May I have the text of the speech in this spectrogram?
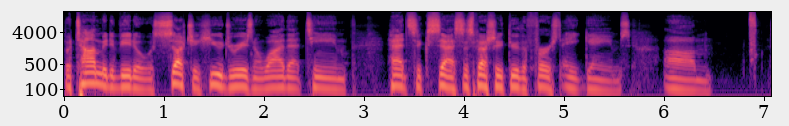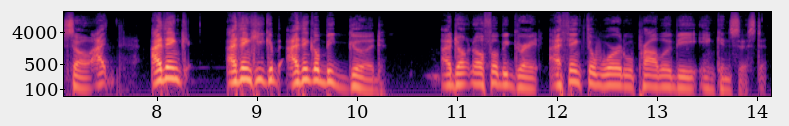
But Tommy DeVito was such a huge reason why that team had success, especially through the first eight games. Um, so I, I think, I think he could. I think he'll be good. I don't know if he'll be great. I think the word will probably be inconsistent.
